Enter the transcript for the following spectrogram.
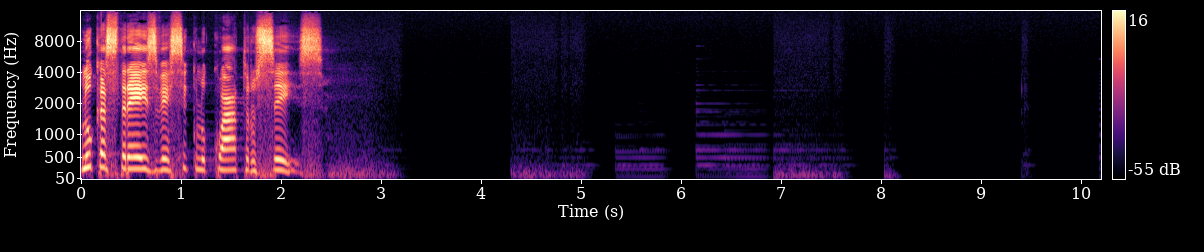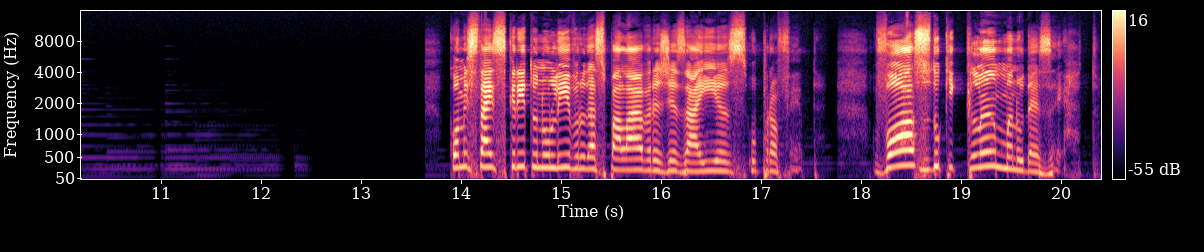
Lucas 3, versículo 4, 6. Como está escrito no livro das palavras de Isaías, o profeta: Voz do que clama no deserto,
